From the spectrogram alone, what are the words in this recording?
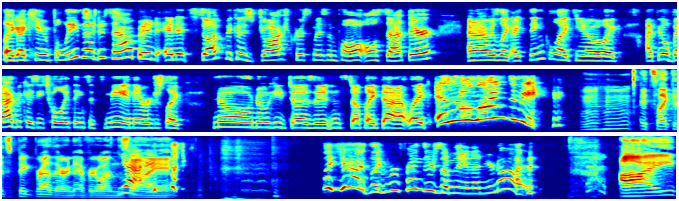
like, I can't believe that just happened. And it sucked because Josh, Christmas, and Paul all sat there. And I was like, I think like, you know, like I feel bad because he totally thinks it's me. And they were just like, no, no, he doesn't and stuff like that. Like, and they're all lying to me. Mm-hmm. It's like it's Big Brother and everyone's yeah, lying. Like, like, yeah, it's like we're friends or something, and then you're not. I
